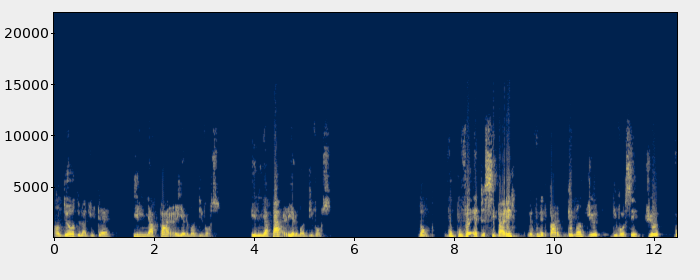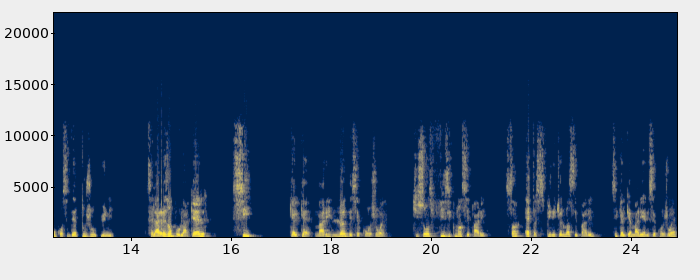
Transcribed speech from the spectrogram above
en dehors de l'adultère, il n'y a pas réellement divorce. Il n'y a pas réellement divorce. Donc, vous pouvez être séparés, mais vous n'êtes pas devant Dieu divorcé. Dieu vous considère toujours unis. C'est la raison pour laquelle, si quelqu'un marie l'un de ses conjoints qui sont physiquement séparés, sans être spirituellement séparés, si quelqu'un marie un de ses conjoints,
